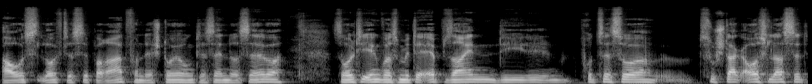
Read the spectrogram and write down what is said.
aus läuft es separat von der Steuerung des Senders selber. Sollte irgendwas mit der App sein, die den Prozessor zu stark auslastet,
